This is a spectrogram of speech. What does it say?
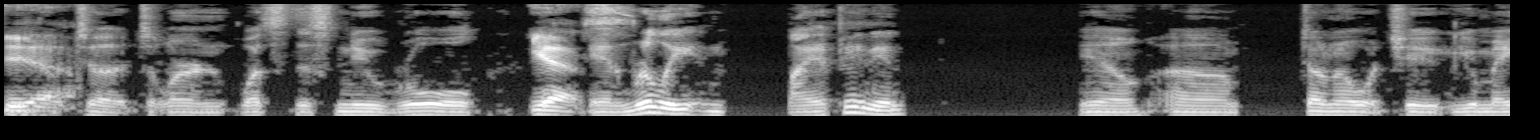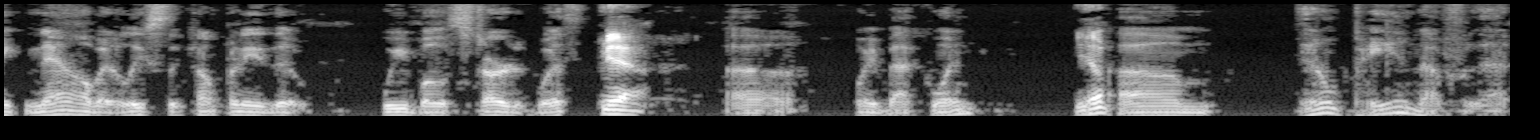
you yeah, know, to to learn what's this new rule. yes, And really, in my opinion, you know, um, don't know what you you make now, but at least the company that we both started with, yeah, uh, way back when, Yep. um, they don't pay enough for that.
